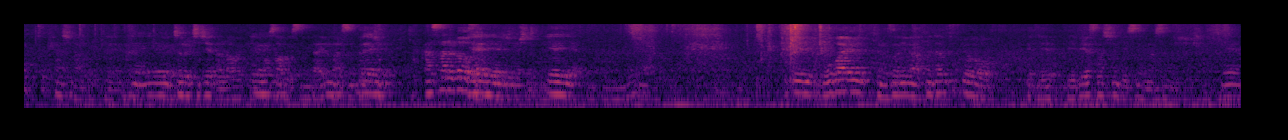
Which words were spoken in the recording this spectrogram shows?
꼭 투표하시라고 이렇게 네, 예. 저를 지지해달라고 이렇게 예. 호소하고 있습니다. 이런 말씀들 네. 좀 약간 살을 넣어서 예, 예, 해주십시오. 예, 예, 예. 특히 모바일 경선이나 현장 투표에 대- 대비해서 하시는 게 있으면 말씀해 주십시오. 네.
